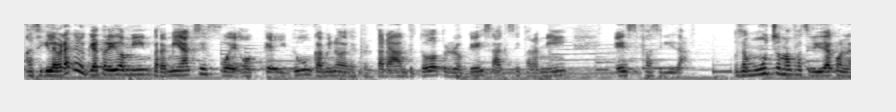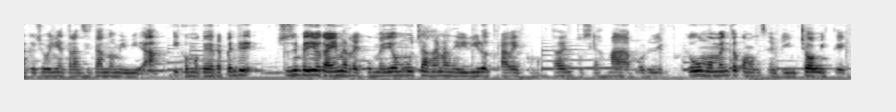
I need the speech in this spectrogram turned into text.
así que la verdad que lo que ha traído a mí, para mí Access fue, ok, tuvo un camino de despertar antes, todo, pero lo que es Access para mí es facilidad. O sea, mucha más facilidad con la que yo venía transitando mi vida. Y como que de repente, yo siempre digo que a mí me, me dio muchas ganas de vivir otra vez, como que estaba entusiasmada por vivir. Porque hubo un momento como que se me pinchó, viste,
